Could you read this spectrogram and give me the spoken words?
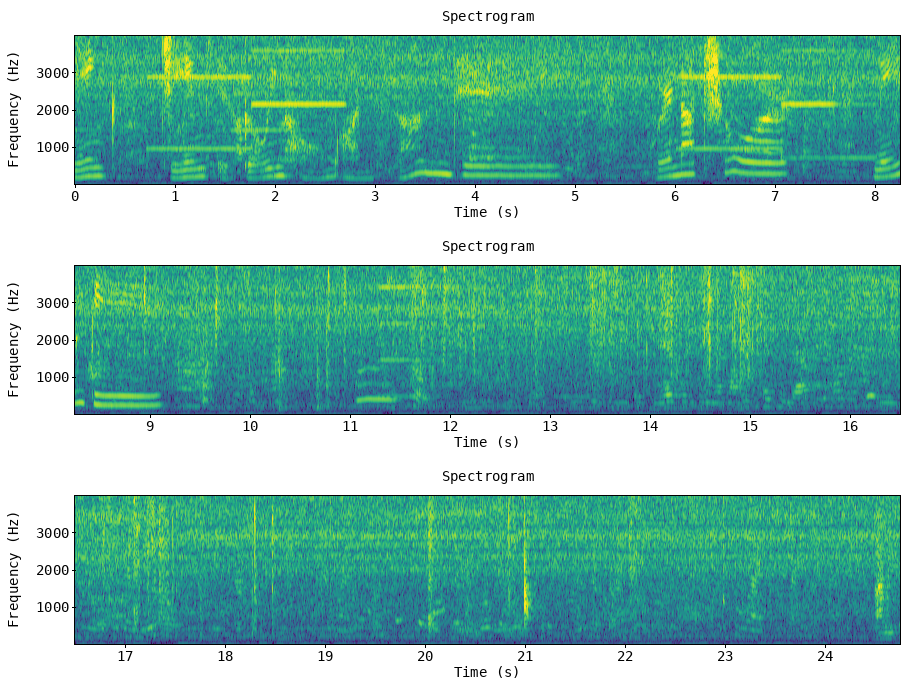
think James is going home on Sunday. We're not sure. Maybe. Um,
